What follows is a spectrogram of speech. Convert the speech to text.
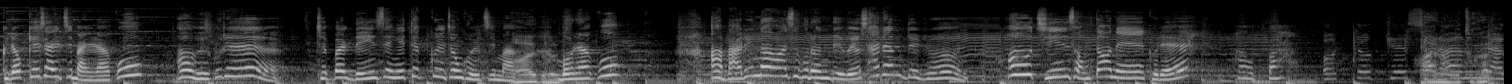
그렇게 살지 말라고? 아 왜 그래? 제발 내 인생에 태클 좀 걸지 마. 그렇지. 뭐라고? 아 말이 나와서 그런데 왜 사람들은 어 지인성 떠네 그래? 아 오빠 아유, 어떡하...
